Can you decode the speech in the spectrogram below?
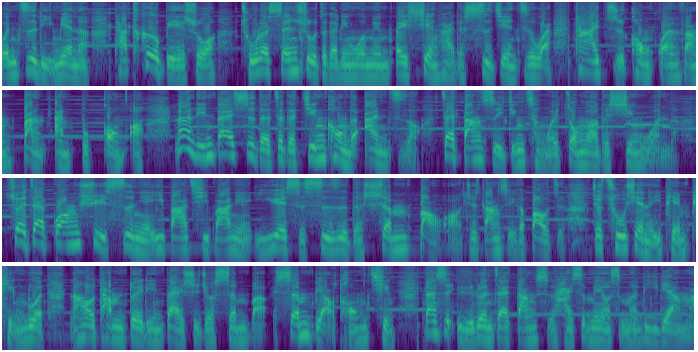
文字里面呢，他特别说，除了申诉这个林文明被陷害的事件之外，他还指控官方办案不公啊。那林代事的这个监控的案子哦，在当时已经成为重要的新闻了。所以在光绪四年（一八七八年）一月十四日的《申报》哦，就是当时一个报纸就出现了一篇评论，然后他们对林代氏就深表深表同情，但是舆论在当时还是没有什么力量嘛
